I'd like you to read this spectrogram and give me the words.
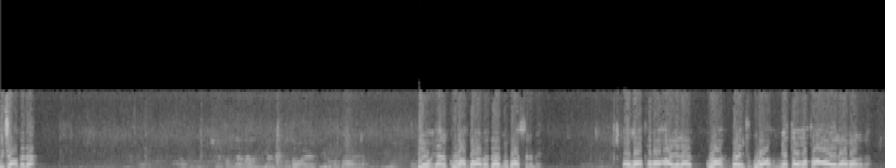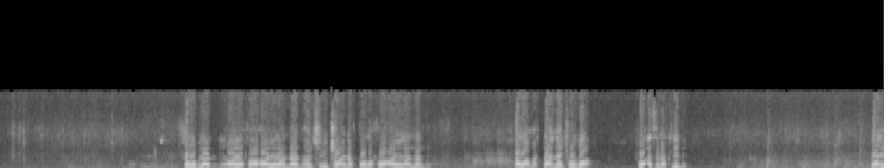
Mücadilə. Şeyxan nə mənim, yəni bu da ayə deyir, o da ayə deyir. Yox, yəni Quran barədə mübahisə eləmək. Allahın tala ayələr. Quran, bəlkə Quran, ümumiyyətlə Allah tala ayələri var edə. Ola bilər ayətə ayələrindən, həmçinin kainat da Allah ayələndəndir. Əlamətlərindən ki, o var. O əzəmətlidir. Yəni,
